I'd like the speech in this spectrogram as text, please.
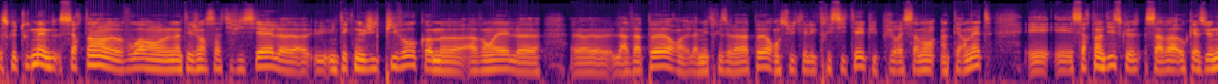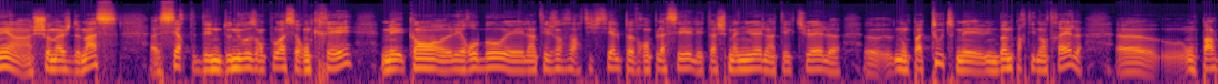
Parce que tout de même, certains euh, voient en l'intelligence artificielle euh, une technologie pivot comme euh, avant elle la vapeur, la maîtrise de la vapeur, ensuite l'électricité, puis plus récemment Internet. Et, certains disent que ça va occasionner un, chômage de masse. certes, de nouveaux emplois seront créés, mais quand les robots et l'intelligence artificielle peuvent remplacer les tâches manuelles, intellectuelles, non pas toutes, mais une bonne partie d'entre elles, on parle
